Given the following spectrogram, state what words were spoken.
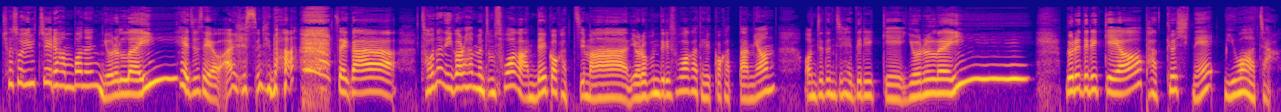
최소 일주일에 한 번은 요를레이 해주세요. 알겠습니다. 제가 저는 이걸 하면 좀 소화가 안 될 것 같지만 여러분들이 소화가 될 것 같다면 언제든지 해드릴게. 요를레이 노래 드릴게요. 박효신의 미워하자.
